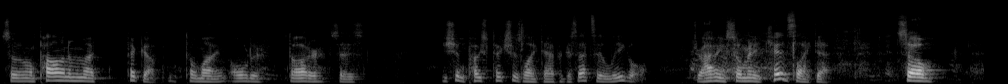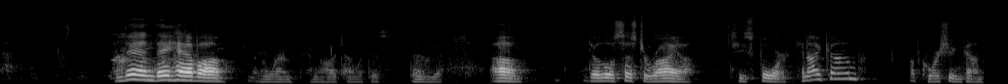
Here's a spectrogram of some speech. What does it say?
So I'm piling them in my pickup until my older daughter says, You shouldn't post pictures like that because that's illegal, driving so many kids like that. So and then they have, uh, I don't know why I'm having a hard time with this. There we go. Um, their little sister Raya, she's four. Can I come? Of course you can come.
